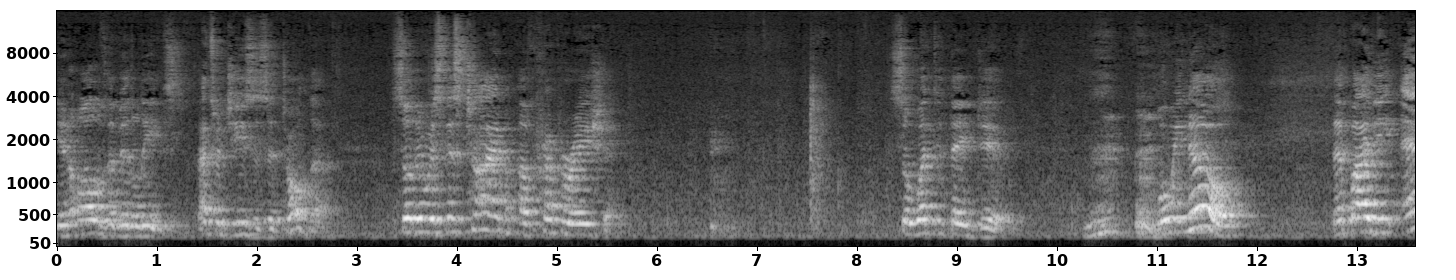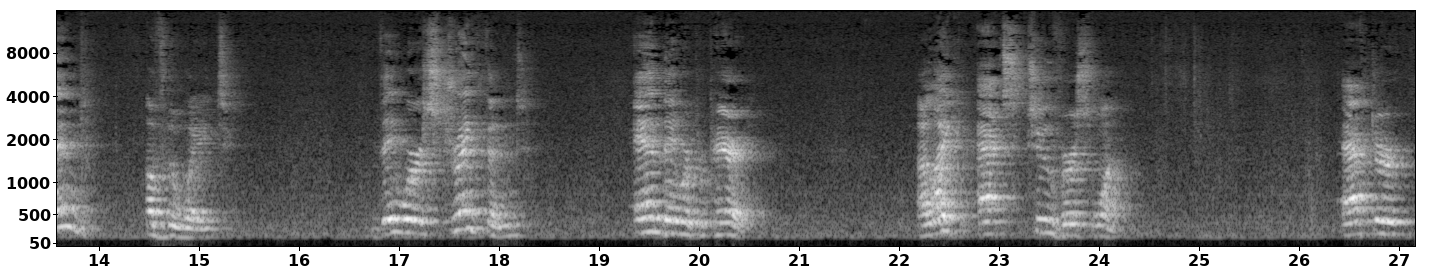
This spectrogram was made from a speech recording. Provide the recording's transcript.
in all of the Middle East. That's what Jesus had told them. So there was this time of preparation. So what did they do? Well, we know that by the end of the wait, they were strengthened and they were prepared. I like Acts 2, verse 1 after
